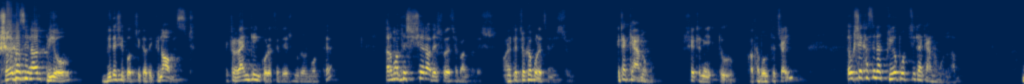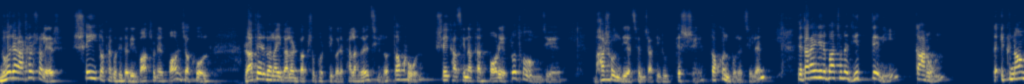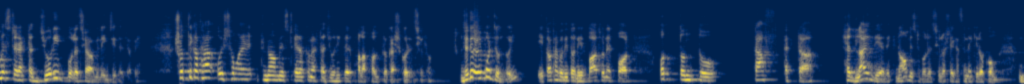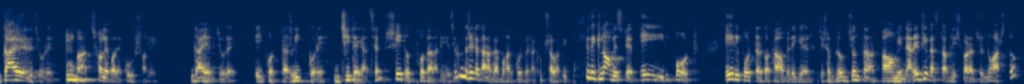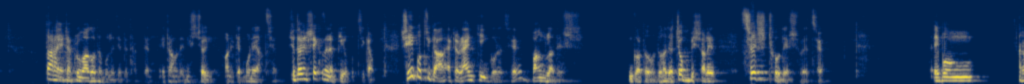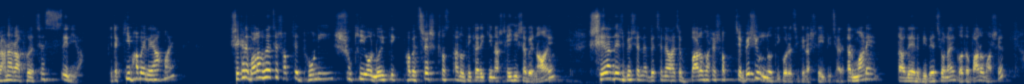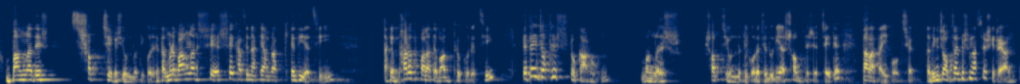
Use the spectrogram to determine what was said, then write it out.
শেখ হাসিনার প্রিয় বিদেশি পত্রিকা ইকোনমিস্ট একটা র্যাঙ্কিং করেছে দেশগুলোর মধ্যে। তার মধ্যে সেরা দেশ হয়েছে বাংলাদেশ। অনেকে চোখে পড়েছে নিশ্চয়ই। এটা কেন? সেটা নিয়ে একটু কথা বলতে চাই। এবং শেখ হাসিনার প্রিয় পত্রিকা কেন বললাম? দুহাজার আঠারো সালের সেই তথাকথিত নির্বাচনের পর যখন রাতের বেলায় ব্যালট বাক্স ভর্তি করে ফেলা হয়েছিল, তখন শেখ হাসিনা তার পরে প্রথম যে ভাষণ দিয়েছেন জাতির উদ্দেশ্যে, তখন বলেছিলেন যে তারা এই নির্বাচনে জিততেনি কারণ ইকোনমিস্টের একটা জরিপ বলেছে আওয়ামী লীগ জিতে যাবে। সত্যি কথা, ওই সময় ইকোনমিস্ট এরকম একটা জরিপের ফলাফল প্রকাশ করেছিল। যদি ওই পর্যন্তই, এই তথাকথিত নির্বাচনের পর অত্যন্ত টাফ একটা হেডলাইন দিয়ে ইকোনমিস্ট বলেছিল, শেখ হাসিনা কীরকম গায়ের জোরে বা ছলে বলে কৌশলে গায়ের জোরে এই ভোটটা রিক করে জিতে গেছেন? সেই তথ্য তারা দিয়েছিল। কিন্তু সেটা তারা ব্যবহার করবে না, খুব স্বাভাবিক। কিন্তু ইকোনমিস্টের এই রিপোর্ট এই রিপোর্টটার কথা আওয়ামী লীগের যেসব লোকজন তার আওয়ামী ন্যারেটিভ এস্টাবলিশ করার জন্য আসতো, তারা এটা ক্রমাগত বলে যেতে থাকতেন। এটা আমাদের নিশ্চয়ই অনেকের মনে আছে। সুতরাং শেখ হাসিনার প্রিয় পত্রিকা। সেই পত্রিকা একটা র্যাঙ্কিং করেছে বাংলাদেশ। গত দু হাজার চব্বিশ সালের শ্রেষ্ঠ দেশ হয়েছে। এবং রানার আপ হয়েছে সিরিয়া। এটা কীভাবে নেওয়া হয়? সেখানে বলা হয়েছে, সবচেয়ে ধনী, সুখী ও নৈতিকভাবে শ্রেষ্ঠ স্থান অধিকারী কিনা সেই হিসাবে নয়। সেরা দেশ বেছে বেছে নেওয়া হয়েছে, বারো মাসে সবচেয়ে বেশি উন্নতি করেছে কিনা সেই বিচারে। তার মানে তাদের বিবেচনায় গত বারো মাসে বাংলাদেশ সবচেয়ে বেশি উন্নতি করেছে। তার মানে বাংলাদেশে শেখ হাসিনাকে আমরা খেদিয়েছি, তাকে ভারত পালাতে বাধ্য করেছি। এটাই যথেষ্ট কারণ, বাংলাদেশ সবচেয়ে উন্নতি করেছে দুনিয়ার সব দেশের চাইতে। তারা তাই বলছেন। তাদের কিছু অবজারভেশন আছে? সেটাই আসব।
